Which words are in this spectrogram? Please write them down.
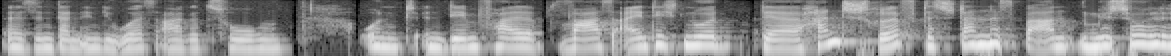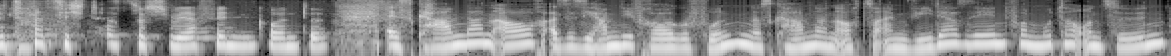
äh, sind dann in die USA gezogen. Und in dem Fall war es eigentlich nur der Handschrift des Standesbeamten geschuldet, dass ich das so schwer finden konnte. Es kam dann auch, also Sie haben die Frau gefunden, es kam dann auch zu einem Wiedersehen von Mutter und Söhnen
